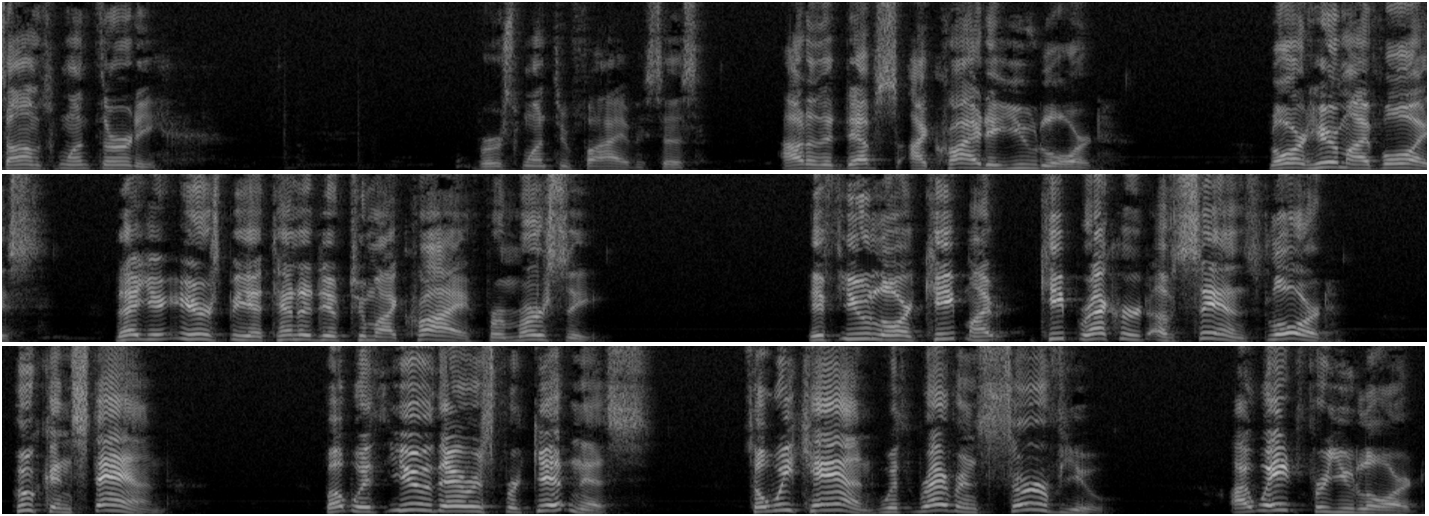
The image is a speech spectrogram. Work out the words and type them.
Psalms 130, verse 1 through 5, it says, Out of the depths I cry to you, Lord. Lord, hear my voice. Let your ears be attentive to my cry for mercy. If you, Lord, keep my keep record of sins, Lord, who can stand? But with you there is forgiveness. So we can, with reverence, serve you. I wait for you, Lord.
